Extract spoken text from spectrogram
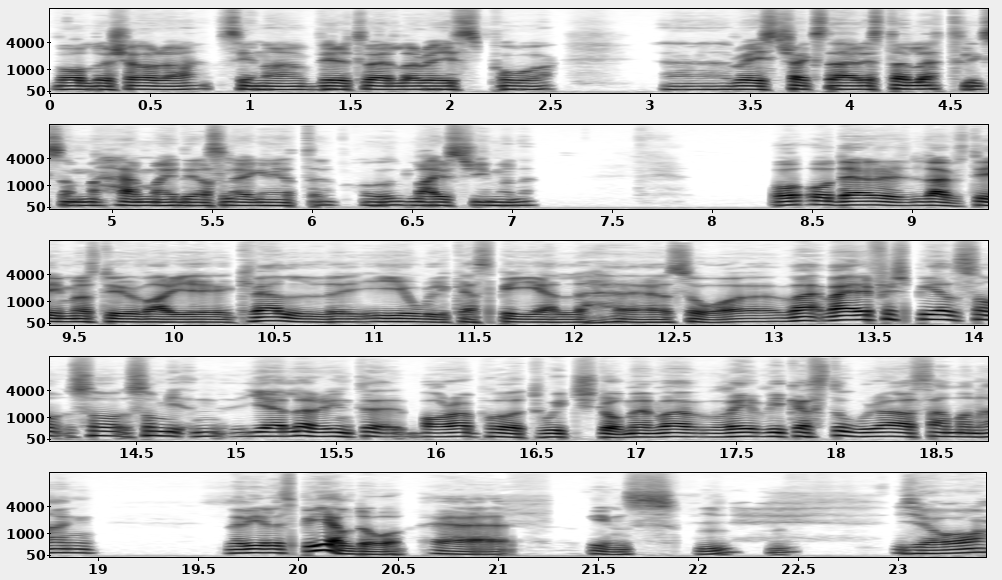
valde att köra sina virtuella race på eh, racetracks där istället, liksom hemma i deras lägenheter och livestreamade. Och, och där livestreamas det ju varje kväll i olika spel. Eh, så. Vad, vad, är det för spel som, som, som, gäller, inte bara på Twitch då, men vad, vilka stora sammanhang när det gäller spel då eh, finns? Mm. mm. Ja,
